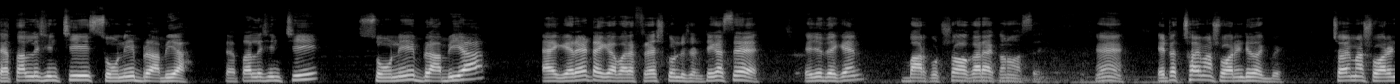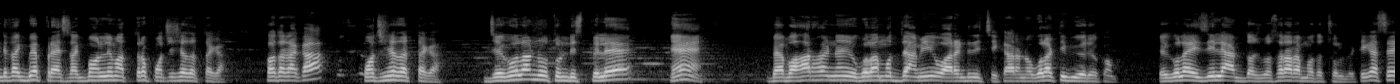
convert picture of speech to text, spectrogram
তেতাল্লিশ ইঞ্চি সোনি ব্রাবিয়া তেতাল্লিশ ইঞ্চি সোনি ব্রাবিয়া এগারোট একেবারে ফ্রেশ কন্ডিশন ঠিক আছে? এই যে দেখেন বারকোড সহকারে এখনও আছে। হ্যাঁ? এটা ছয় মাস ওয়ারেন্টি থাকবে। ছয় মাস ওয়ারেন্টি থাকবে প্রাইস রাখবে অনলি মাত্র পঁচিশ হাজার টাকা। কত টাকা? পঁচিশ হাজার টাকা। যেগুলা নতুন ডিসপ্লে হ্যাঁ ব্যবহার হয় না ওগুলোর মধ্যে আমি ওয়ারেন্টি দিচ্ছি, কারণ ওগুলা টিভি এরকম এগুলো ইজিলি আট দশ বছর আরাম মতো চলবে, ঠিক আছে?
